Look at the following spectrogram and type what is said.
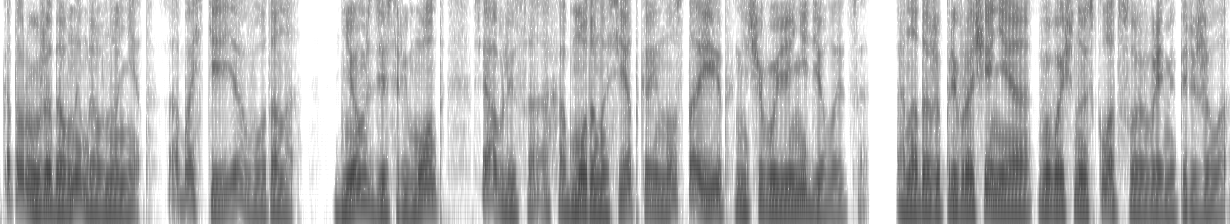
которой уже давным-давно нет. А Бастея, вот она. Днем здесь ремонт, вся в лесах, обмотана сеткой, но стоит, ничего ей не делается. Она даже превращение в овощной склад в свое время пережила.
